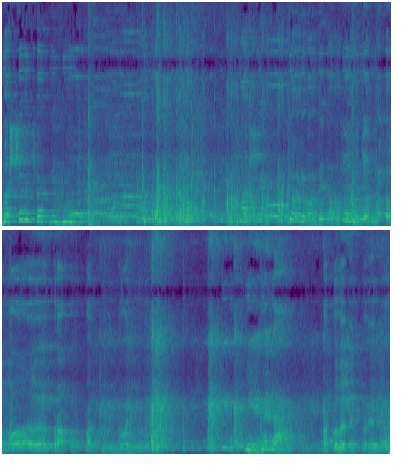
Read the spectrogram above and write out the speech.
Дощовичок візьміть. Що я вам видала? А давно е, прапор партії регіонів? Ні, не так. А коли десь повітря?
